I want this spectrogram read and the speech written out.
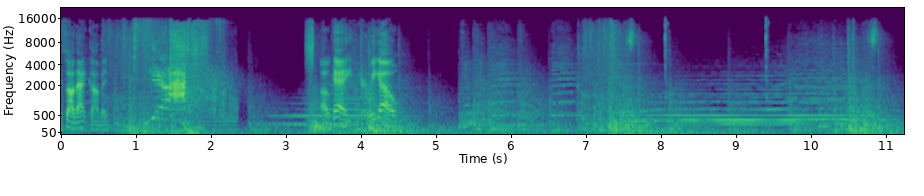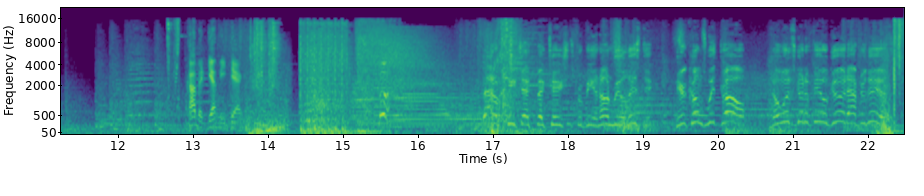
I saw that coming. Okay, here we go. Come and get me, Dick. That'll teach expectations for being unrealistic. Here comes withdrawal. No one's gonna feel good after this.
